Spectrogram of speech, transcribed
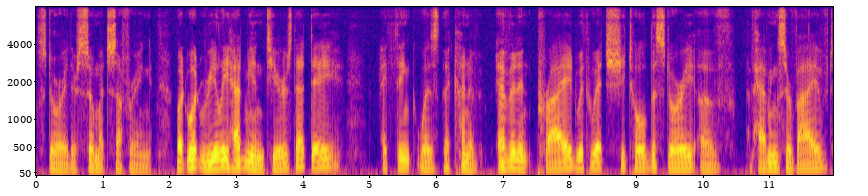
story. There's so much suffering. But what really had me in tears that day, I think, was the kind of evident pride with which she told the story of, of having survived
